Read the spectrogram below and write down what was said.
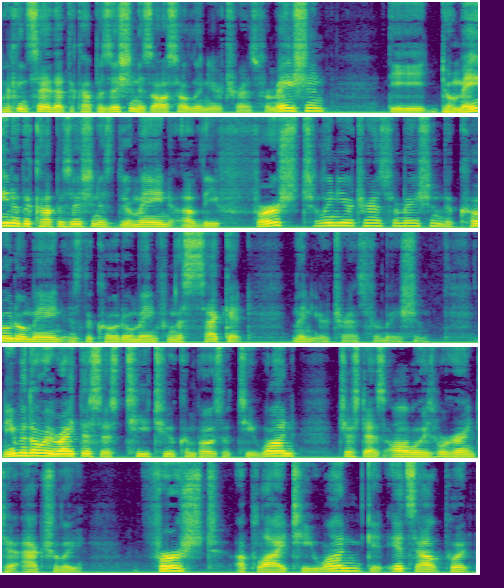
we can say that the composition is also a linear transformation. The domain of the composition is the domain of the first linear transformation. The codomain is the codomain from the second linear transformation. And even though we write this as T2 composed with T1, just as always, we're going to actually first apply T1, get its output,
